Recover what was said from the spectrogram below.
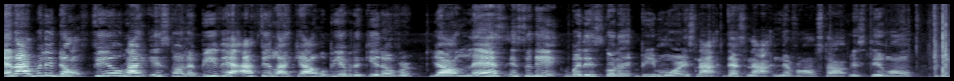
and I really don't feel like it's going to be there. I feel like y'all will be able to get over y'all last incident, but it's going to be more. It's not, that's not, never going to stop. It's still going to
